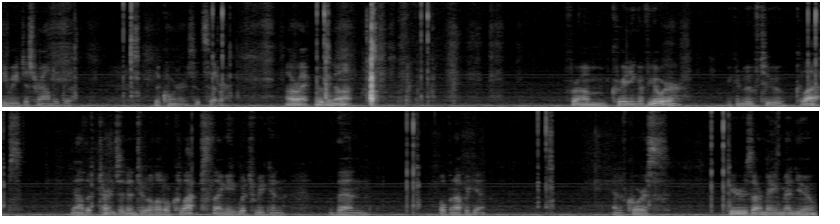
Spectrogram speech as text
See, we just rounded the the corners, etc. All right, moving on. From creating a viewer, we can move to collapse. Now that turns it into a little collapse thingy, which we can then open up again. And of course, here's our main menu,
